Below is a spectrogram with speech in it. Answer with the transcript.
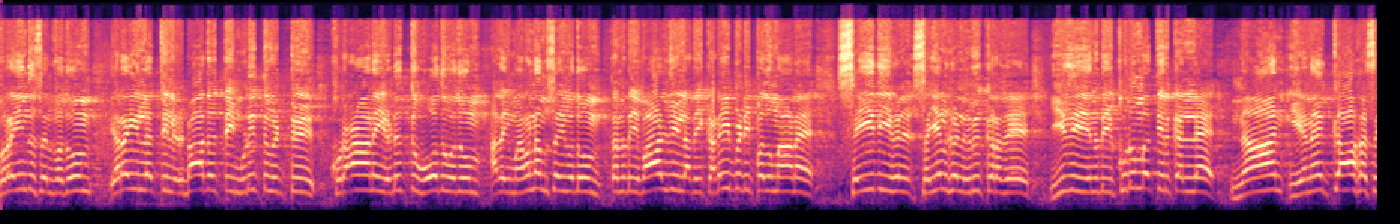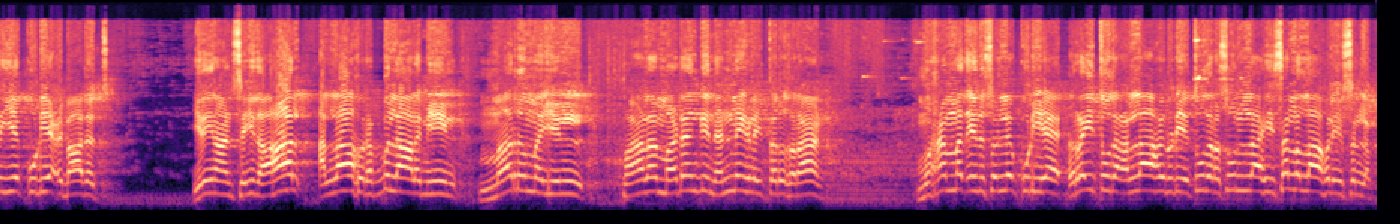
விரைந்து செல்வதும் இறை இல்லத்தில் விவாதத்தை முடித்துவிட்டு குரானை எடுத்து ஓதுவதும் அதை மரணம் செய்வதும் தன்னுடைய வாழ்வில் அதை கடைபிடிப்பதுமான செய்திகள் செயல்கள் இருக்கிறதே. இது என்னுடைய குடும்பத்திற்கல்ல நான் எனக்காக செய்யக்கூடிய விவாதத் இதை நான் செய்தால் அல்லாஹு ரபுல் ஆலமீன் மறுமையில் பல மடங்கு நன்மைகளை தருகிறான். முகமது என்று சொல்லக்கூடிய இறை தூதர் அல்லாஹனுடைய தூதர் ரசூல்லாஹி சல்லாஹ் அலி சொல்லம்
